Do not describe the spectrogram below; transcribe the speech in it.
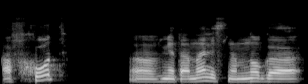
а вход а, в метаанализ намного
